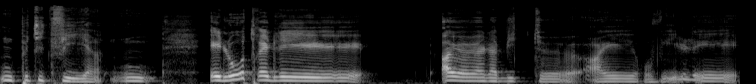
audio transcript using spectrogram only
une petite fille. Et l'autre, elle est, elle habite euh, à Aéroville et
